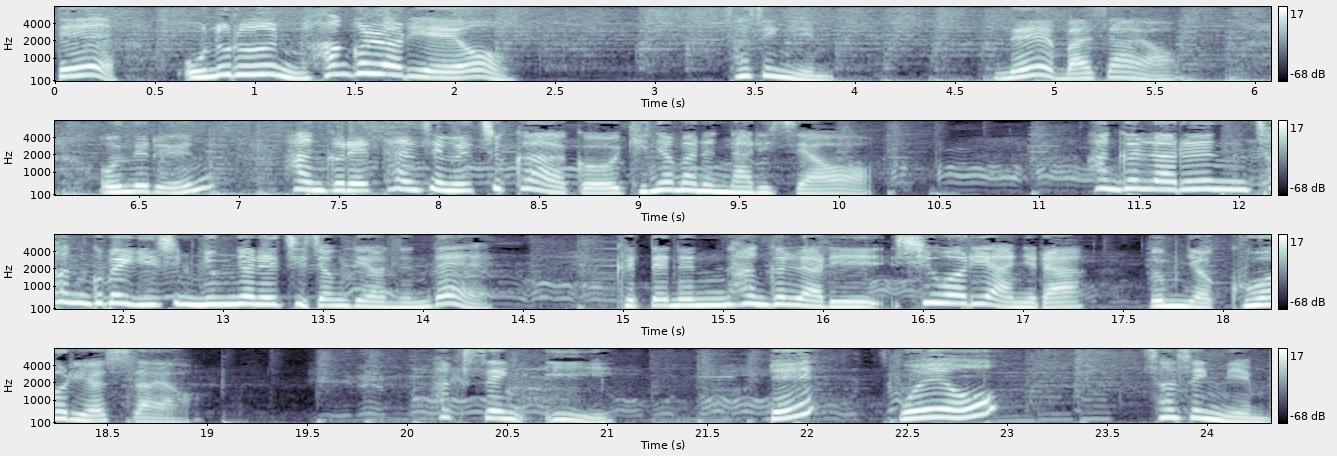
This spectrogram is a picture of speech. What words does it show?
네, 오늘은 한글날이에요. 선생님, 네, 맞아요. 오늘은 한글의 탄생을 축하하고 기념하는 날이죠. 한글날은 1926년에 지정되었는데, 그때는 한글날이 10월이 아니라 음력 9월이었어요. 학생 2. 네? 왜요? 선생님,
